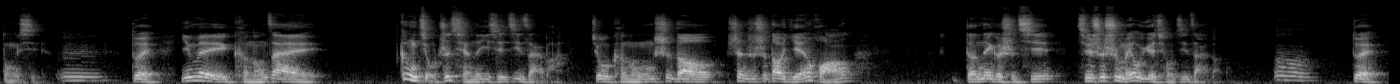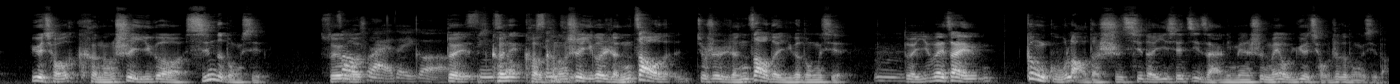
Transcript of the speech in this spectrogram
东西。嗯，对，因为可能在更久之前的一些记载吧，就可能是到甚至是到炎黄的那个时期，其实是没有月球记载的。嗯，对，月球可能是一个新的东西，所以我造出来的一个对，可能可可能是一个人造的，就是人造的一个东西。嗯，对，因为在更古老的时期的一些记载里面是没有月球这个东西的。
